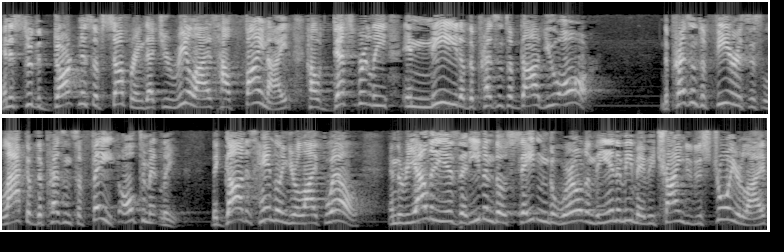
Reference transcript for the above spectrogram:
And it's through the darkness of suffering that you realize how finite, how desperately in need of the presence of God you are. The presence of fear is this lack of the presence of faith, ultimately. That God is handling your life well. And the reality is that even though Satan, the world, and the enemy may be trying to destroy your life,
